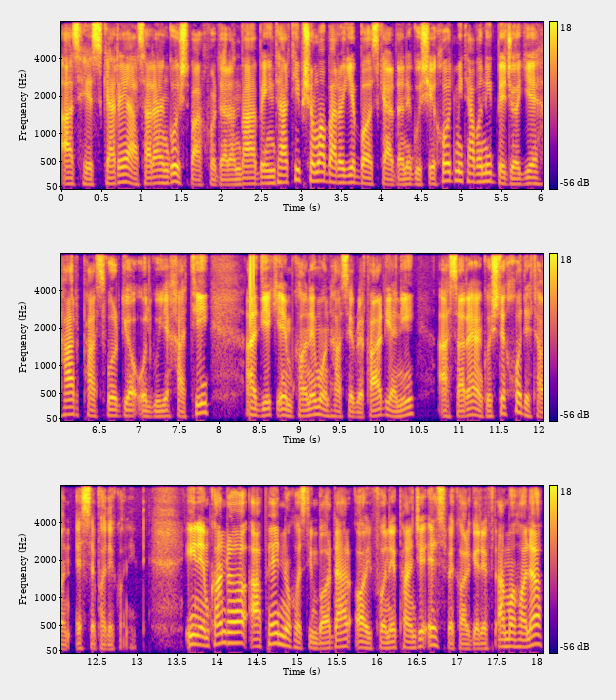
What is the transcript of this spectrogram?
از حسگر اثر انگشت برخوردارند و به این ترتیب شما برای باز کردن گوشی خود می توانید به جای هر پسورد یا الگوی خطی از یک امکان منحصر به فرد یعنی اثر انگشت خودتان استفاده کنید. این امکان را اپل نخستین بار در آیفون 5S به کار گرفت اما حالا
